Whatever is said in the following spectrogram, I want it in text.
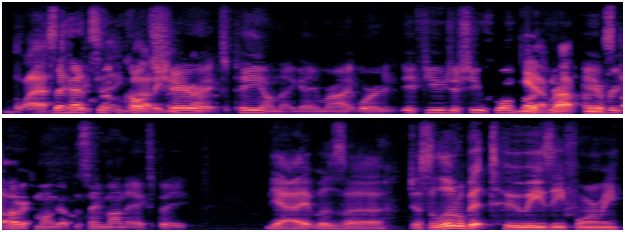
blast. It. They had something called without even- Share XP on that game, right? Where if you just use one Yeah, Pokemon, right every. Pokemon got the same amount of XP. yeah, it was uh, just a little bit too easy for me.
